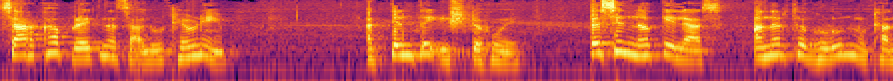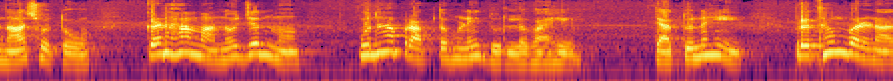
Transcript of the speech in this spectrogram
सारखा प्रयत्न चालू ठेवणे अत्यंत इष्ट होय. तसे न केल्यास अनर्थ घडून मोठा नाश होतो. कारण हा मानवजन्म पुन्हा प्राप्त होणे दुर्लभ आहे. त्यातूनही प्रथम वर्णात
